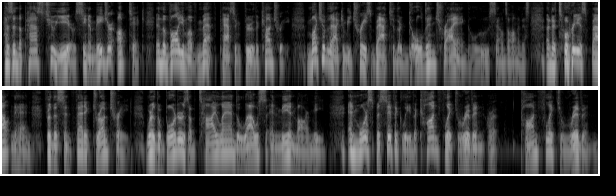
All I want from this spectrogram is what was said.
has in the past two years seen a major uptick in the volume of meth passing through the country. Much of that can be traced back to the Golden Triangle, ooh, sounds ominous, a notorious fountainhead for the synthetic drug trade, where the borders of Thailand, Laos, and Myanmar meet, and more specifically, the conflict-riven or conflict-riven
